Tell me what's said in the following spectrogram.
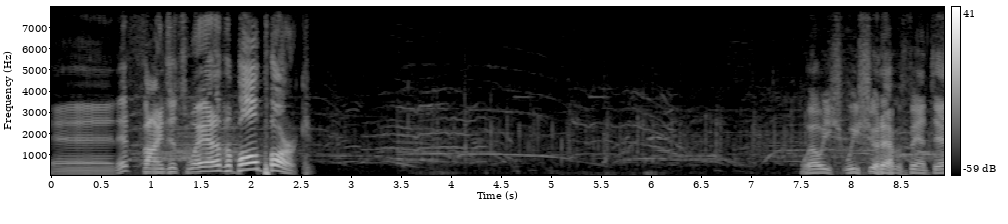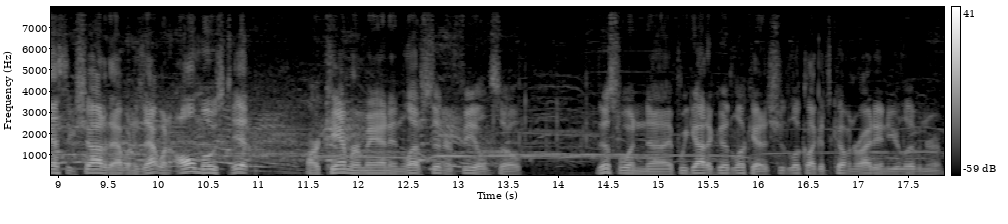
And it finds its way out of the ballpark. Well, we, sh- we should have a fantastic shot of that one, as that one almost hit our cameraman in left center field. So this one, uh, if we got a good look at it, should look like it's coming right into your living room.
